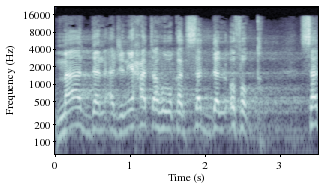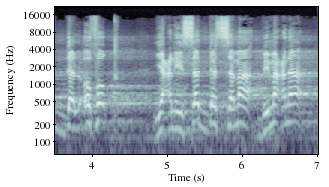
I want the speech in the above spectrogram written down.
مادا أجنحته قد سد الأفق. سد الأفق يعني سد السماء بمعنى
